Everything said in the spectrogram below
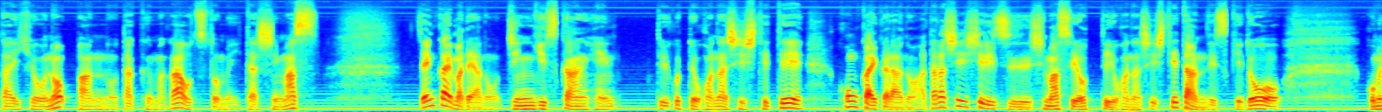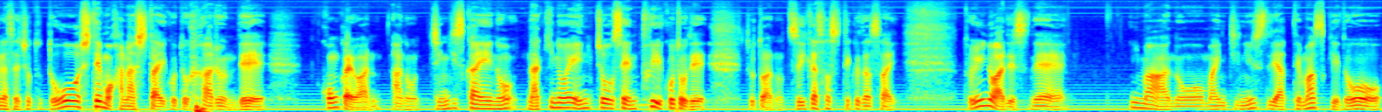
代表のパンの拓磨がお務めいたします。前回まであのジンギスカン編ということでお話ししてて今回からあの新しいシリーズしますよっていうお話ししてたんですけどごめんなさいちょっとどうしても話したいことがあるんで今回はあのジンギスカンへの泣きの延長戦ということでちょっとあの追加させてください。というのはですね今あの毎日ニュースでやってますけど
